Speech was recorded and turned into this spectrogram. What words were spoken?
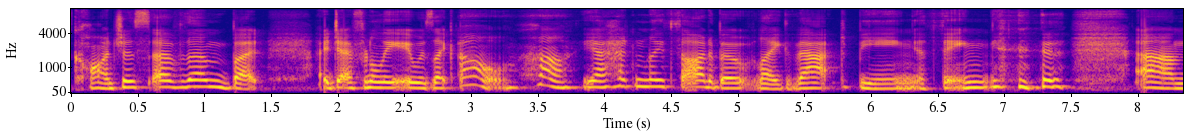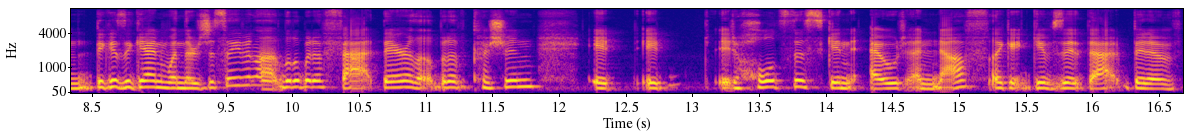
conscious of them, but I definitely, it was like, oh, huh, yeah, I hadn't really thought about like that being a thing. um, because again, when there's just even a little bit of fat there, a little bit of cushion, it, it, it holds the skin out enough, like it gives it that bit of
